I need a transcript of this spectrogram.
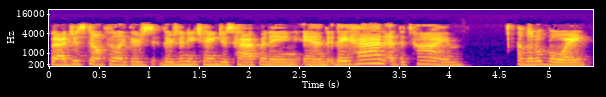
But I just don't feel like there's there's any changes happening. And they had at the time a little boy,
